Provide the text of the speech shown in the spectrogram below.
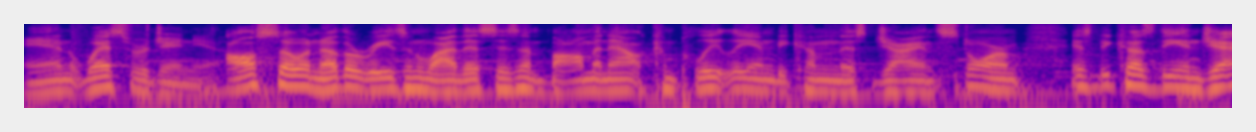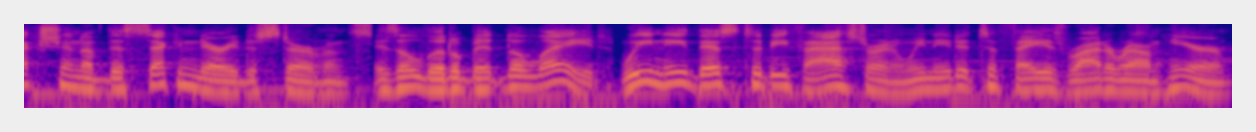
and West Virginia. Also, another reason why this isn't bombing out completely and becoming this giant storm is because the injection of this secondary disturbance is a little bit delayed. We need this to be faster and we need it to phase right around here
